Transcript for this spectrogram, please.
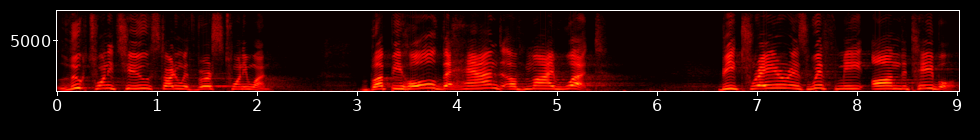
Luke 22, starting with verse 21. But behold, the hand of my what? Betrayer is with me on the table.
